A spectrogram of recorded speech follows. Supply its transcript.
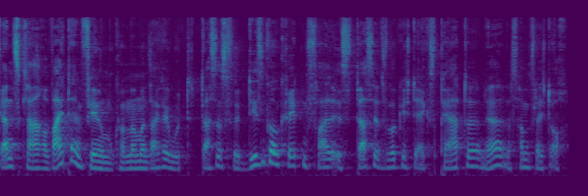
ganz klare Weiterempfehlungen bekommen, wenn man sagt, ja gut, das ist für diesen konkreten Fall, ist das jetzt wirklich der Experte, ne? das haben vielleicht auch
